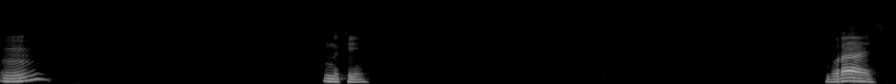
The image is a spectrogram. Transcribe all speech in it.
Hum? Quê? Moraes.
